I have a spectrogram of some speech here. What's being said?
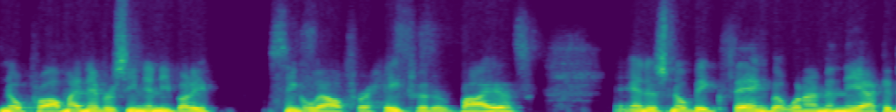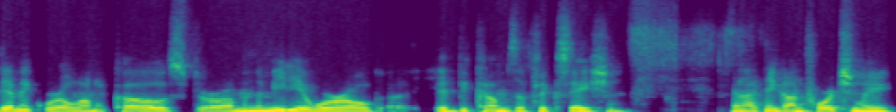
No problem. I've never seen anybody singled out for hatred or bias, and it's no big thing. But when I'm in the academic world on the coast or I'm in the media world, it becomes a fixation. And I think, unfortunately,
